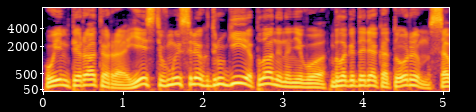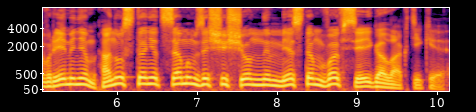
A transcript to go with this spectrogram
У императора есть в мыслях другие планы на него, благодаря которым со временем оно станет самым защищенным местом во всей галактике.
